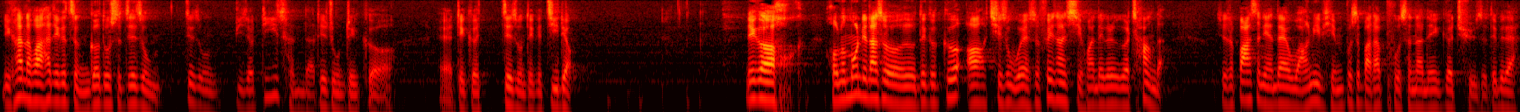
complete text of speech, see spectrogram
你看的话，它这个整个都是这种这种比较低沉的这种这个，呃，这个这种这个基调。那个《红楼梦》的那首这个歌啊，其实我也是非常喜欢那个这个唱的，就是八十年代王丽萍不是把它谱成了那个曲子，对不对？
